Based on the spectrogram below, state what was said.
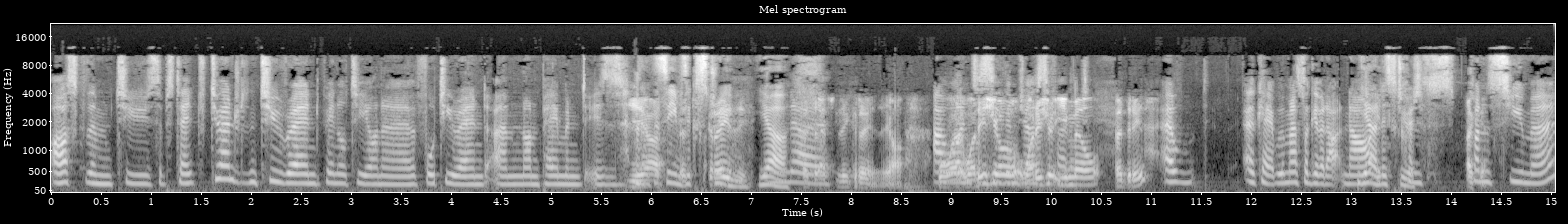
ask them to substantiate 202 rand penalty on a 40 rand um, non-payment is Yeah, That seems extreme. Crazy. Yeah. No. That's absolutely crazy. Yeah. I What, want what to is see your what is your email address? Uh, okay, we might as well give it out now. Yeah, It's let's do it. Okay. Consumer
